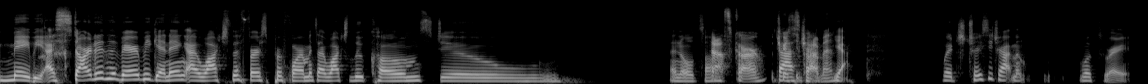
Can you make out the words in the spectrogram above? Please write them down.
Maybe I started in the very beginning. I watched the first performance. I watched Luke Combs do an old song. Fast Car. Tracy Fast Car, Chapman. Yeah. Which Tracy Chapman looked great,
